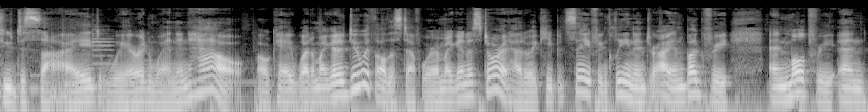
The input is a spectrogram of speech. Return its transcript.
to decide where and when and how. Okay, what am I going to do with all this stuff? Where am I going to store it? How do I keep it safe and clean and dry and bug free and mold free and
